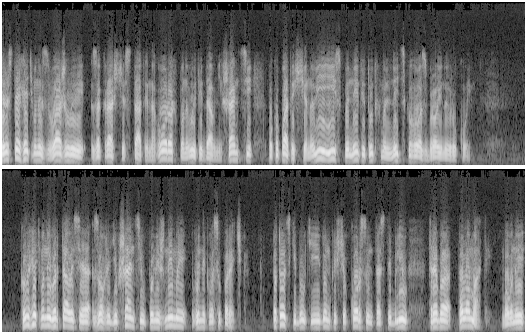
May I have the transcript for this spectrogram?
Через те геть вони зважили за краще стати на горах, поновити давні шанці, покопати ще нові і спинити тут Хмельницького озброєною рукою. Коли геть вони верталися з оглядів шанців, поміж ними виникла суперечка. Потоцький був тієї думки, що Корсунь та стеблів треба поламати, бо вони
